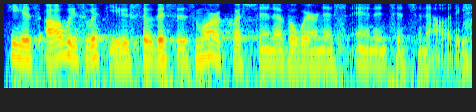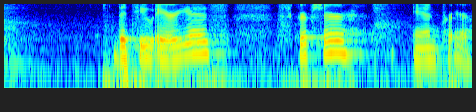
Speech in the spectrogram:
He is always with you, so this is more a question of awareness and intentionality. The two areas scripture and prayer.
